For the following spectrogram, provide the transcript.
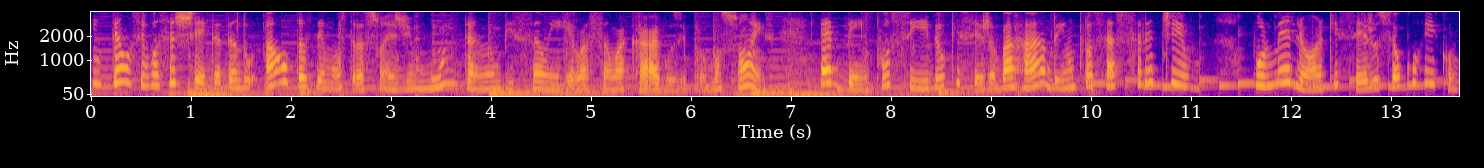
Então, se você chega dando altas demonstrações de muita ambição em relação a cargos e promoções, é bem possível que seja barrado em um processo seletivo, por melhor que seja o seu currículo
